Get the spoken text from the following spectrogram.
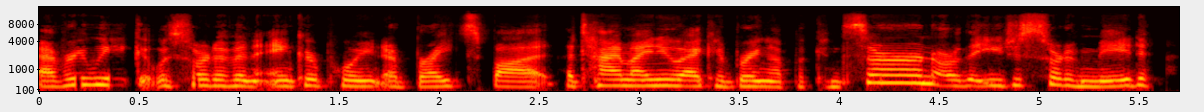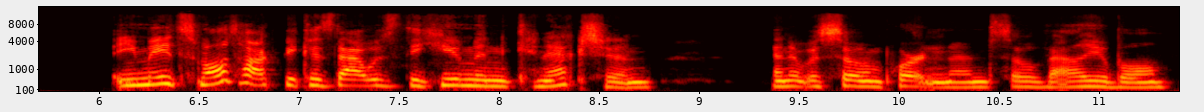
Every week, it was sort of an anchor point, a bright spot, a time I knew I could bring up a concern, or that you just sort of made you made small talk because that was the human connection, and it was so important and so valuable.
